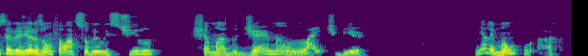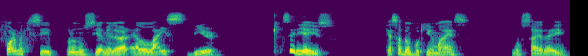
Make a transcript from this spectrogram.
cervejeiros, vamos falar sobre um estilo chamado German Light Beer. Em alemão, a forma que se pronuncia melhor é Weissbier. O que seria isso? Quer saber um pouquinho mais? Não saia daí.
